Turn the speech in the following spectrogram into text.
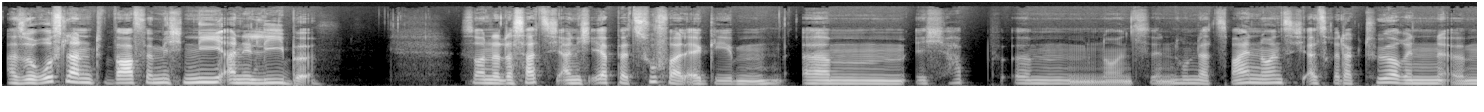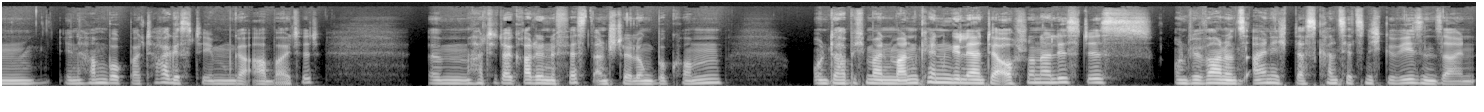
Also Russland war für mich nie eine Liebe, sondern das hat sich eigentlich eher per Zufall ergeben. Ähm, ich habe ähm, 1992 als Redakteurin ähm, in Hamburg bei Tagesthemen gearbeitet, ähm, hatte da gerade eine Festanstellung bekommen und da habe ich meinen Mann kennengelernt, der auch Journalist ist. Und wir waren uns einig, das kann es jetzt nicht gewesen sein.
